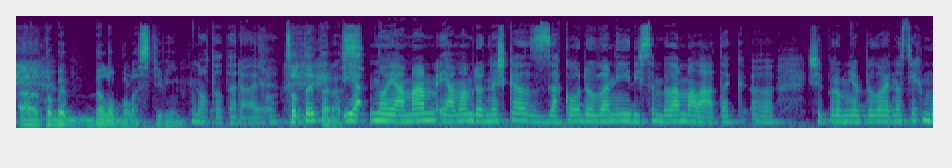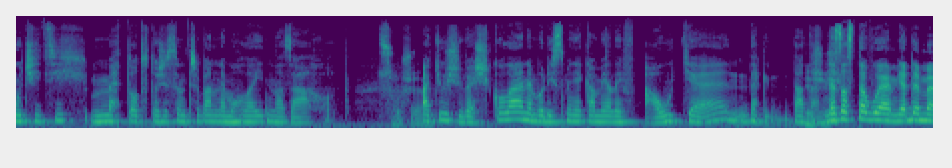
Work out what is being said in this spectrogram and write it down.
eh, to by bylo bolestivý. No to teda jo. Co ty, Teres? Já, no já mám, já mám do dneška zakódovaný, když jsem byla malá, tak uh, že pro mě bylo jedna z těch mučících metod to, že jsem třeba nemohla jít na záchod. Cože? Ať už ve škole, nebo když jsme někam jeli v autě, tak táta, Ježiš. nezastavujeme, jedeme.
